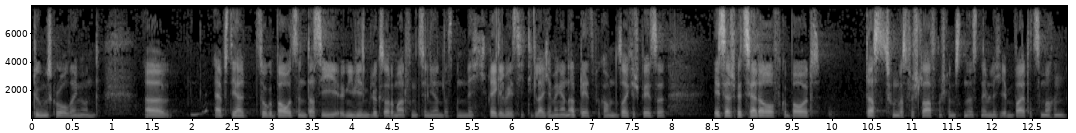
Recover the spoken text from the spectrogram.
Doomscrolling und äh, Apps, die halt so gebaut sind, dass sie irgendwie wie ein Glücksautomat funktionieren, dass man nicht regelmäßig die gleiche Menge an Updates bekommt und solche Späße, ist ja speziell darauf gebaut, das zu tun, was für Schlaf am schlimmsten ist, nämlich eben weiterzumachen.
